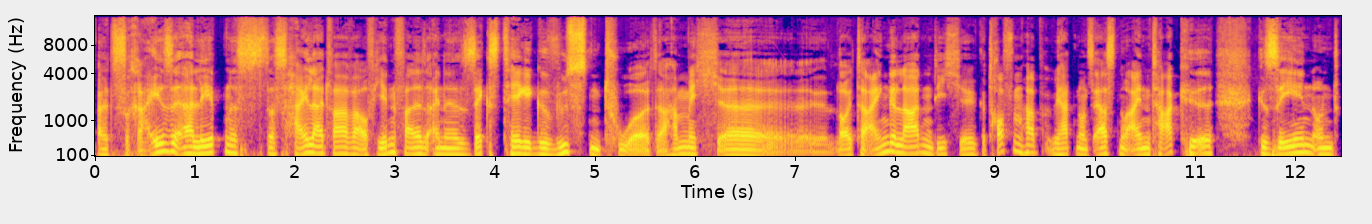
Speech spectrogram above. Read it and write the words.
als Reiseerlebnis das Highlight war, war auf jeden Fall eine sechstägige Wüstentour. Da haben mich äh, Leute eingeladen, die ich äh, getroffen habe. Wir hatten uns erst nur einen Tag äh, gesehen und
